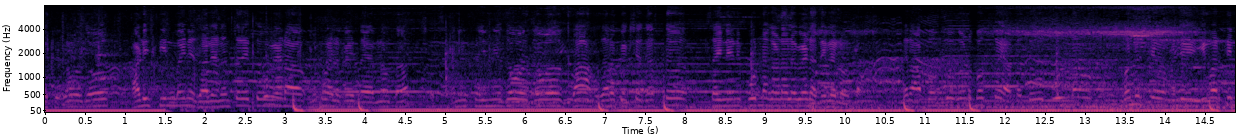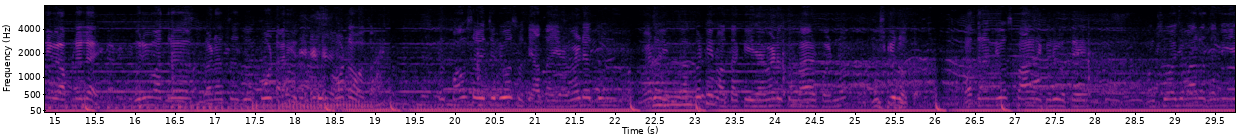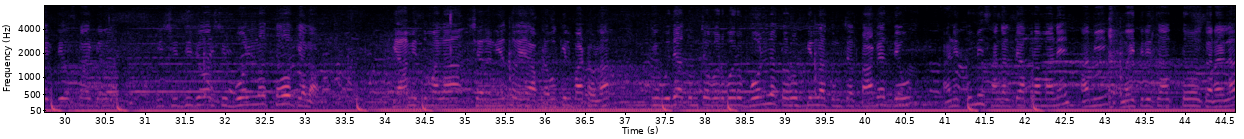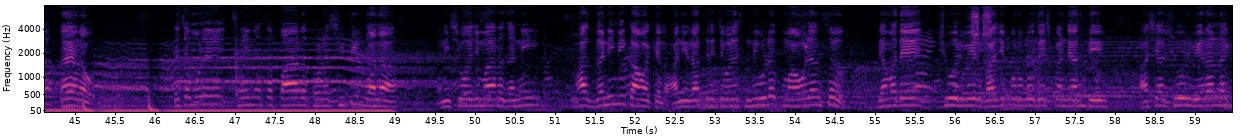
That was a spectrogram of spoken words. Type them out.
होते. जवळजवळ अडीच तीन महिने झाल्यानंतरही तो वेळा उठवायला काही तयार नव्हता. आणि सैन्य जवळजवळ दहा हजारापेक्षा जास्त सैन्याने पूर्ण गडाला वेढा दिलेला होता. तर आपण जो गड बघतोय आता तो पूर्ण मनुष्य म्हणजे इमारतीने व्यापलेला आहे. पूर्वी मात्र गडाचा जो कोट आहे तो मोठा होता. तर पावसाळ्याचे दिवस होते. आता या वेड्यातून वेढा इतका कठीण होता की ह्या वेड्यातून बाहेर पडणं मुश्किल होतं. रात्रंदिवस पहारेकरी होते. शिवाजी महाराजांनी एक दिवस काय केलं? की सिद्धीजवळशी बोलणं तह केला. की आम्ही तुम्हाला शरण येतोय आपला वकील पाठवला. की उद्या तुमच्याबरोबर बोलणं करू किल्ला तुमच्या ताब्यात देऊ. आणि तुम्ही सांगाल त्याप्रमाणे आम्ही मैत्रीचा तह करायला तयार आहोत. त्याच्यामुळे सैन्याचा पार थोडा शिथिल झाला आणि शिवाजी महाराजांनी हा गनिमी कावा केला. आणि रात्रीच्या वेळेस निवडक मावळ्यांसह त्यामध्ये शूरवीर बाजीप्रभू देशपांडे असतील अशा शूरवीरांना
